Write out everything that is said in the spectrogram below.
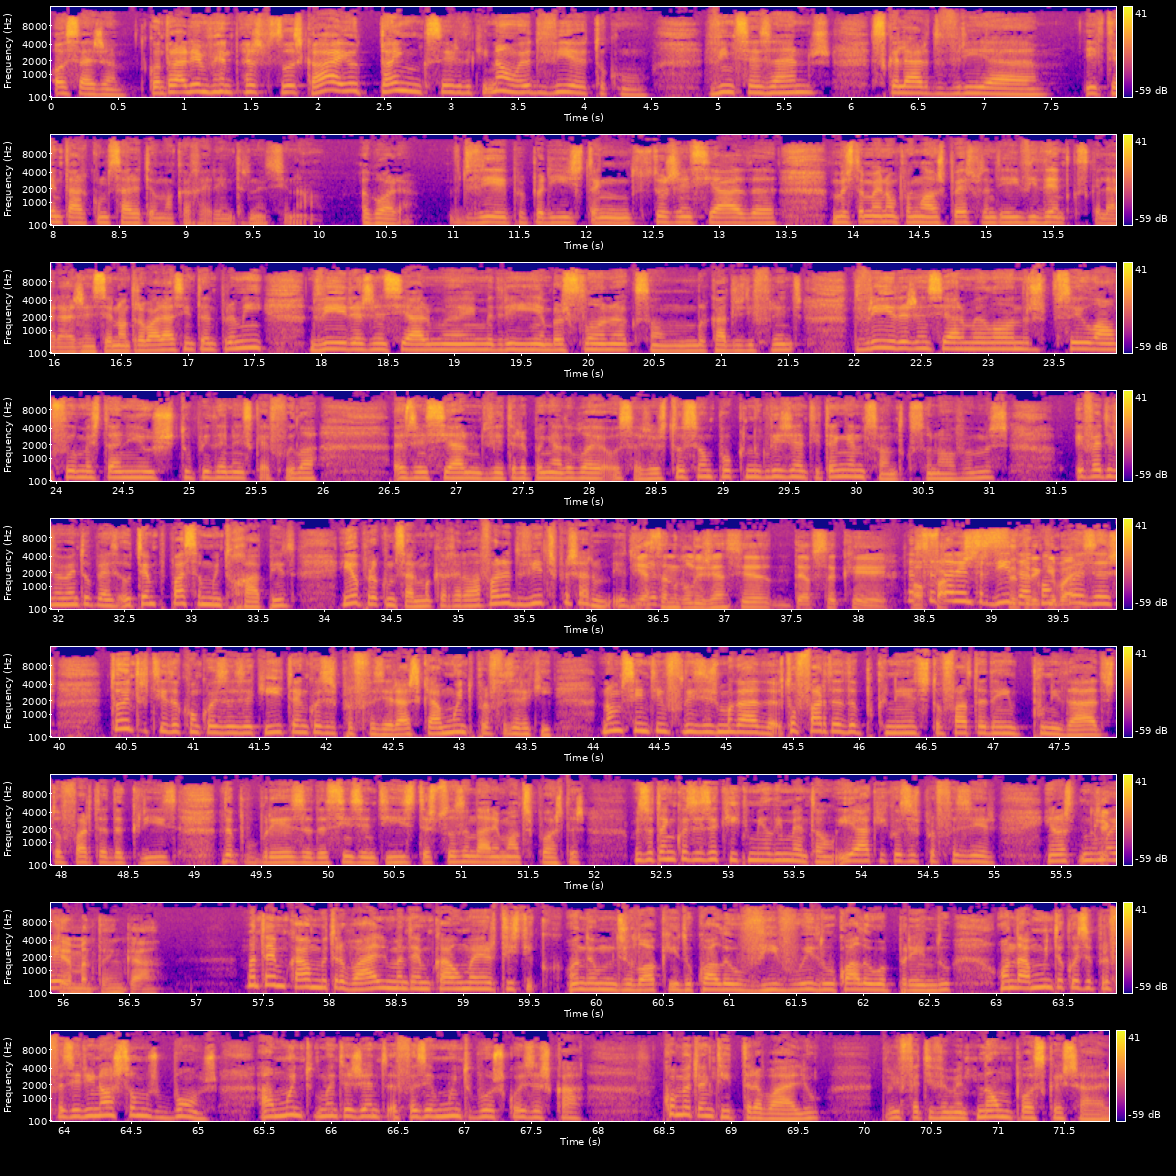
Ou seja, contrariamente às pessoas que, ah, eu tenho que sair daqui. Não, eu devia, estou com 26 anos, se calhar deveria ir tentar começar a ter uma carreira internacional. Agora, devia ir para Paris, tenho, estou agenciada, mas também não ponho lá os pés, portanto é evidente que se calhar a agência não trabalha assim tanto para mim. Devia ir agenciar-me em Madrid e em Barcelona, que são mercados diferentes. Deveria ir agenciar-me em Londres, saiu lá um filme este ano e eu, estúpida, nem sequer fui lá agenciar-me, devia ter apanhado a boleia. Ou seja, eu estou a ser um pouco negligente e tenho a noção de que sou nova, mas efetivamente eu penso, o tempo passa muito rápido e eu para começar uma carreira lá fora devia despachar-me. Eu E devia essa negligência deve-se a quê? Deve Ao estar entretida com coisas. Estou entretida com coisas aqui e tenho coisas para fazer. Acho que há muito para fazer aqui. Não me sinto infeliz e esmagada. Estou farta da pequenez, estou farta da impunidade, estou farta da crise, da pobreza, da cinzentice, das pessoas andarem mal dispostas. Mas eu tenho coisas aqui que me alimentam e há aqui coisas para fazer. E nós, O que é que a mantém cá? Mantém-me cá o meu trabalho, mantém-me cá o meio artístico onde eu me desloco e do qual eu vivo e do qual eu aprendo, onde há muita coisa para fazer e nós somos bons. Há muito, muita gente a fazer muito boas coisas cá. Como eu tenho tido trabalho, efetivamente não me posso queixar,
